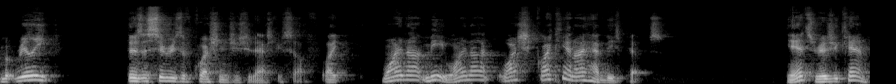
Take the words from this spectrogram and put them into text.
But really, there's a series of questions you should ask yourself. Like, why not me? Why not? Why, why can't I have these pips? The answer is you can.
